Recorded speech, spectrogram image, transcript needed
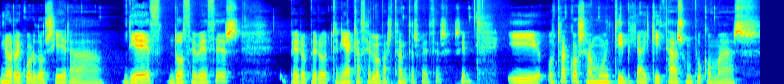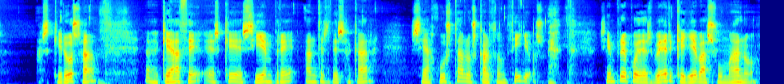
y no recuerdo si era 10, 12 veces, pero, pero tenía que hacerlo bastantes veces, ¿sí? Y otra cosa muy típica y quizás un poco más asquerosa eh, que hace es que siempre antes de sacar se ajusta los calzoncillos. siempre puedes ver que lleva su mano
